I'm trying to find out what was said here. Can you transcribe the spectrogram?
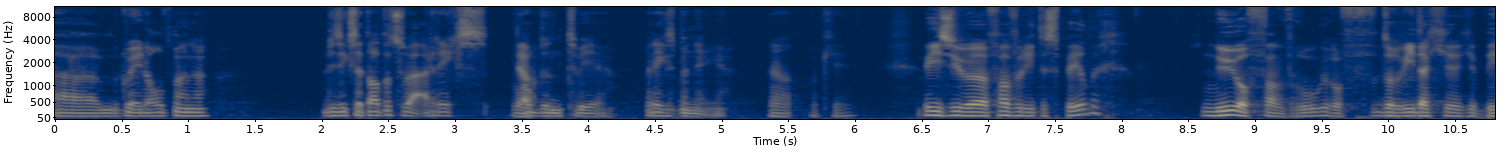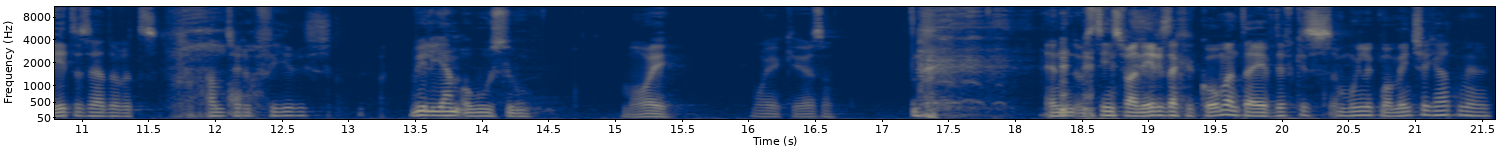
Um, Great Old mannen. Dus ik zit altijd zo rechts op de 2, rechts beneden. Ja, oké. Wie is uw favoriete speler? Nu of van vroeger? Of door wie dat je gebeten bent door het Antwerp-virus? William Owusu. Mooi. Mooie keuze. en sinds wanneer is dat gekomen? Want hij heeft even een moeilijk momentje gehad met,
